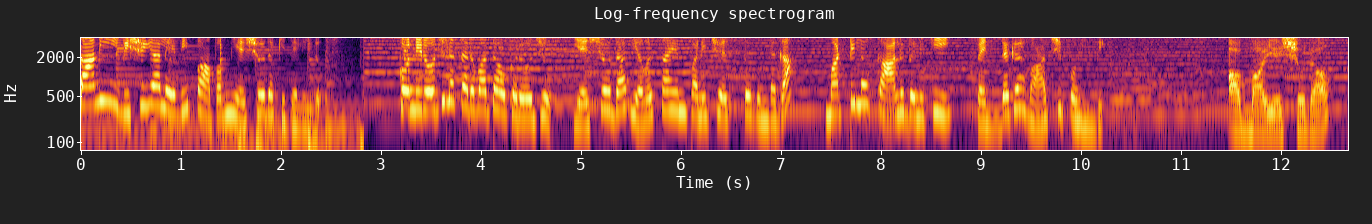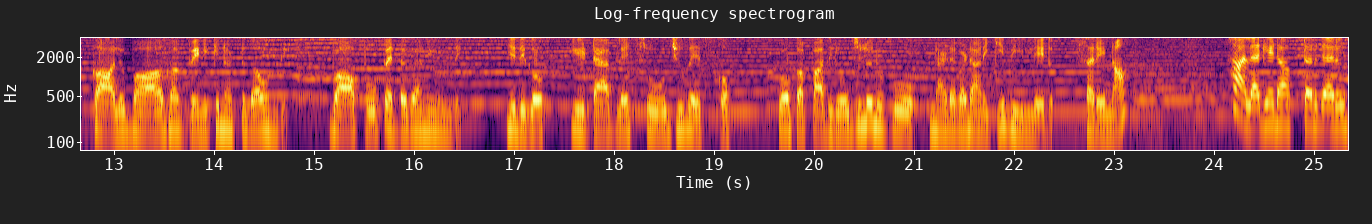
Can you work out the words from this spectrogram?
కానీ ఈ విషయాలేవి పాపం యశోదకి తెలీదు. కొన్ని రోజుల తరువాత ఒకరోజు యశోద వ్యవసాయం పని చేస్తూ ఉండగా మట్టిలో కాలు బెనికి పెద్దగా వాచిపోయింది. అమ్మా యశోద కాలు బాగా బెనికినట్టుగా ఉంది. వాపు పెద్దగానే ఉంది. ఇదిగో ఈ టాబ్లెట్స్ రోజు వేసుకో. ఒక పది రోజులు నువ్వు నడవడానికి వీల్లేదు. సరేనా? అలాగే డాక్టర్ గారు.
